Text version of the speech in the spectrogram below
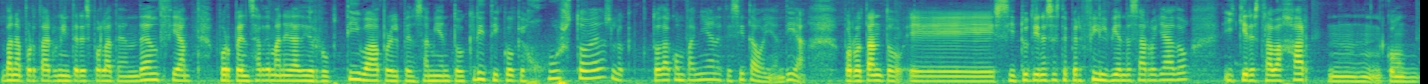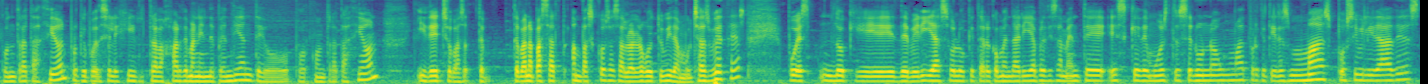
van a aportar un interés por la tendencia, por pensar de manera disruptiva, por el pensamiento crítico, que justo es lo que toda compañía necesita hoy en día. Por lo tanto, eh, si tú tienes este perfil bien desarrollado y quieres trabajar mm, con contratación, porque puedes elegir trabajar de manera independiente o por contratación, y de hecho te, van a pasar ambas cosas a lo largo de tu vida muchas veces, pues lo que deberías o lo que te recomendaría precisamente es que demuestres ser un nomad porque tienes más posibilidades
